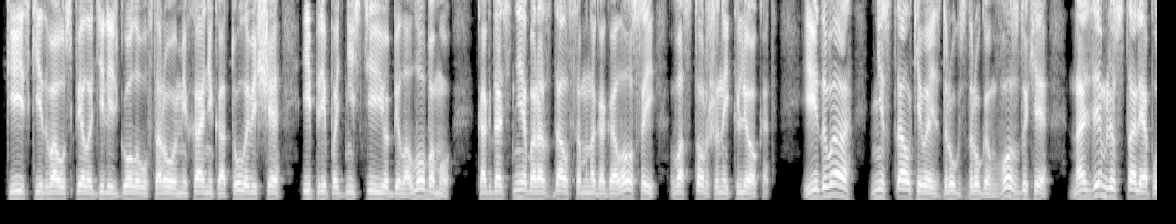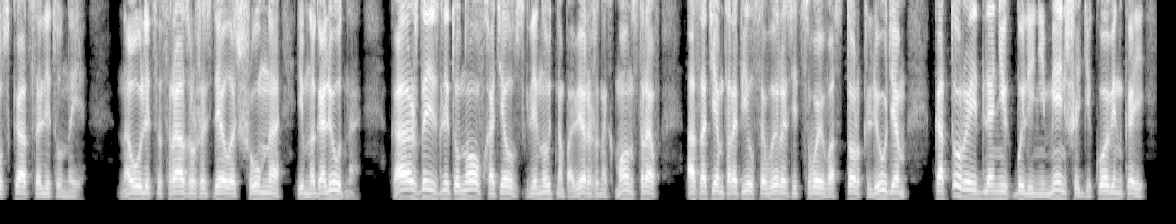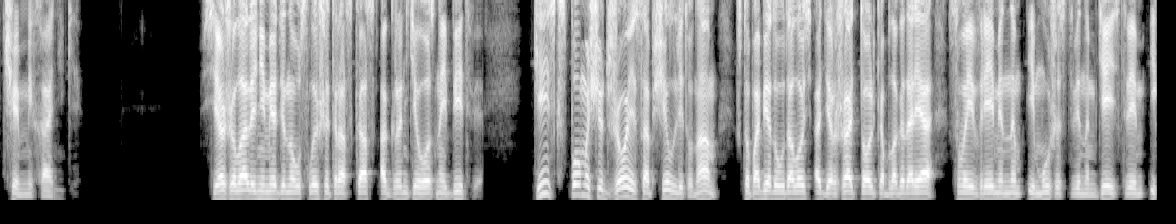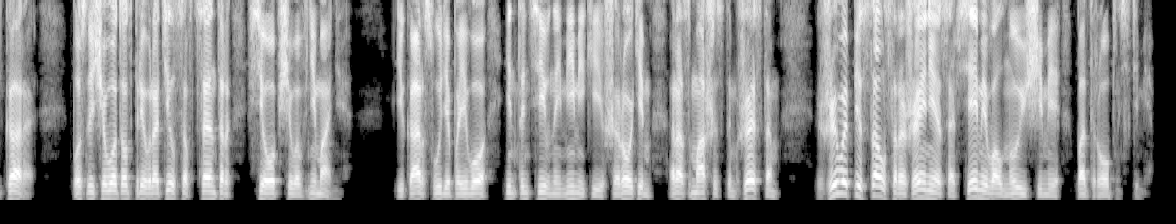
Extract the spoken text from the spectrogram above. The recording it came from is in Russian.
Кийский едва успел отделить голову второго механика от туловища и преподнести ее Белолобому, когда с неба раздался многоголосый восторженный клёкот, и едва, не сталкиваясь друг с другом в воздухе, на землю стали опускаться летуны. На улице сразу же сделалось шумно и многолюдно. Каждый из летунов хотел взглянуть на поверженных монстров, а затем торопился выразить свой восторг людям, которые для них были не меньше диковинкой, чем механики. Все желали немедленно услышать рассказ о грандиозной битве. Кийск с помощью Джои сообщил летунам, что победу удалось одержать только благодаря своевременным и мужественным действиям Икара, после чего тот превратился в центр всеобщего внимания. Икар, судя по его интенсивной мимике и широким размашистым жестам, живо писал сражение со всеми волнующими подробностями.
